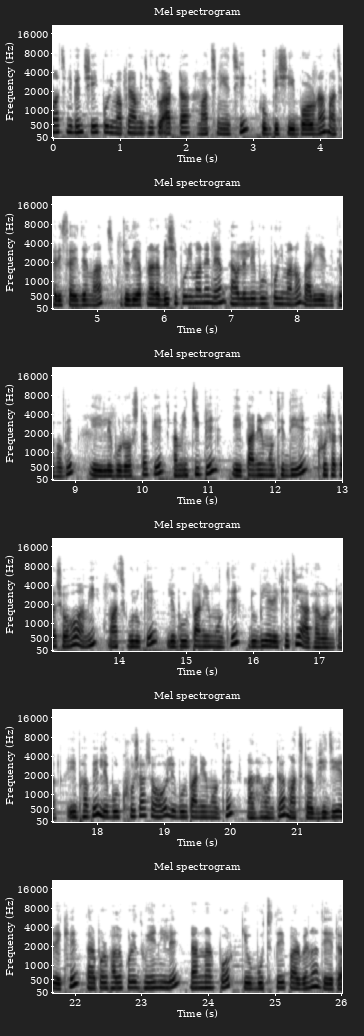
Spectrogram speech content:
মাছ নেবেন সেই পরিমাপে আমি যেহেতু আটটা মাছ নিয়েছি, খুব বেশি বড় না, মাঝারি সাইজের মাছ। যদি আপনারা বেশি পরিমাণে নেন, তাহলে লেবুর পরিমাণও বাড়িয়ে দিতে হবে। এই লেবুর রসটাকে আমি চিপে এই পানির মধ্যে দিয়ে খোসাটা সহ আমি মাছগুলোকে লেবুর পানির মধ্যে ডুবিয়ে রেখেছি আধা ঘণ্টা। এইভাবে লেবুর খোসা সহ লেবুর পানির মধ্যে আধা ঘণ্টা মাছটা ভিজিয়ে রেখে, তারপর ভালো করে ধুয়ে নিলে রান্নার পর কেউ বুঝতেই পারবে না যে এটা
